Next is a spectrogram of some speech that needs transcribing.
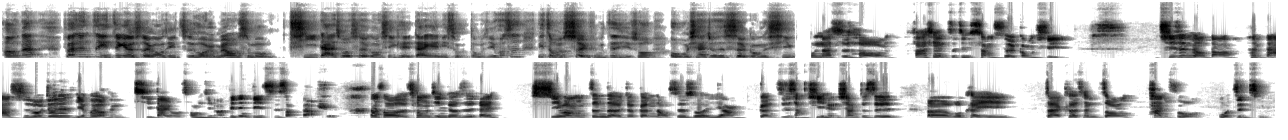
好，那发现自己进了社工系之后，有没有什么期待？说社工系可以带给你什么东西，或是你怎么说服自己说，哦，我现在就是社工系？我那时候发现自己上社工系，其实没有到很大的失落，就是也会有很期待、有憧憬啊。毕竟第一次上大学，那时候的憧憬就是，哎，希望真的就跟老师说的一样，跟智商系很像，就是呃，我可以在课程中探索我自己，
